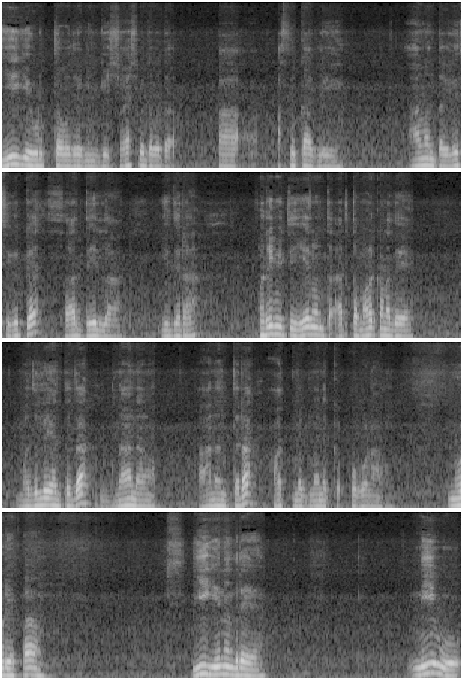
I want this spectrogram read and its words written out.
ಹೀಗೆ ಹುಡುಕ್ತಾ ಹೋದರೆ ನಿಮಗೆ ಶಾಶ್ವತವಾದ ಆ ಸುಖಾಗಲಿ ಆನಂದಾಗಲಿ ಸಿಗೋಕ್ಕೆ ಸಾಧ್ಯ ಇಲ್ಲ. ಇದರ ಪರಿಮಿತಿ ಏನು ಅಂತ ಅರ್ಥ ಮಾಡ್ಕೊಳ್ಳದೆ ಮೊದಲೇ ಹಂತದ ಜ್ಞಾನ, ಆನಂತರ ಆತ್ಮಜ್ಞಾನಕ್ಕೆ ಹೋಗೋಣ. ನೋಡಿಯಪ್ಪ ಈಗೇನೆಂದರೆ ನೀವು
